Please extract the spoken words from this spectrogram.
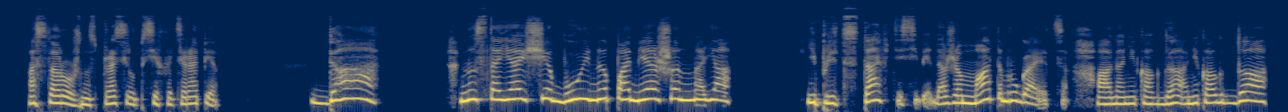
— осторожно спросил психотерапевт. «Да!» настоящая буйно помешанная. И представьте себе, даже матом ругается, а она никогда, никогда,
